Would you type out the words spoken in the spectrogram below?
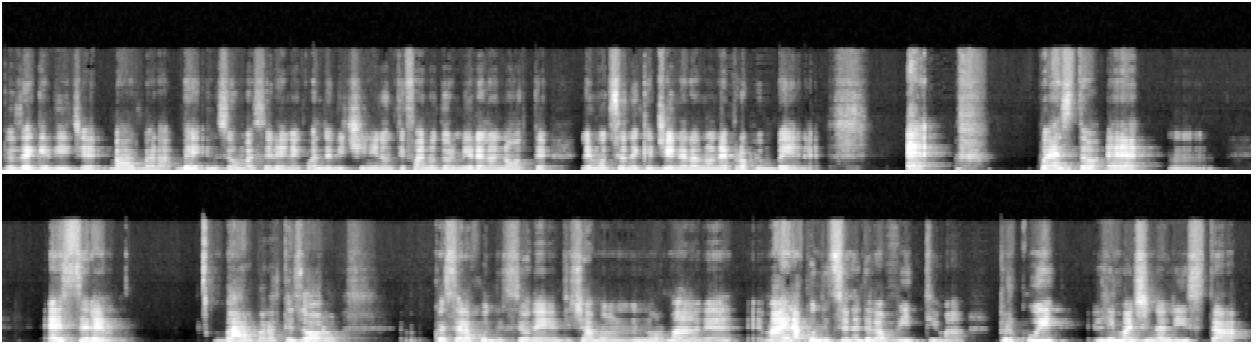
Cos'è che dice Barbara? Beh, insomma, Selene, quando i vicini non ti fanno dormire la notte, l'emozione che genera non è proprio un bene. E questo è mm, essere Barbara, tesoro. Questa è la condizione, diciamo, normale, eh? ma è la condizione della vittima, per cui l'immaginalista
